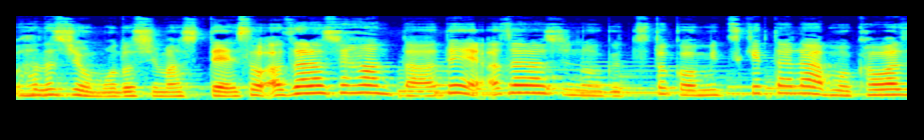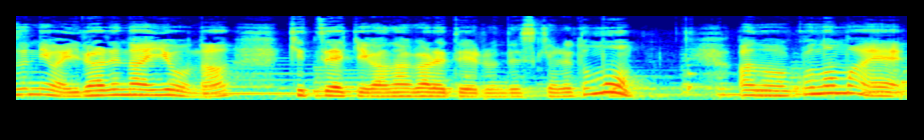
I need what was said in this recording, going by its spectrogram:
話を戻しましてそうアザラシハンターでアザラシのグッズとかを見つけたらもう買わずにはいられないような血液が流れているんですけれどもあのこの前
